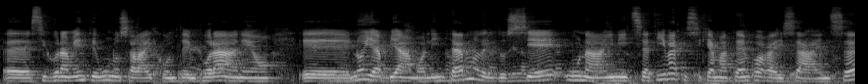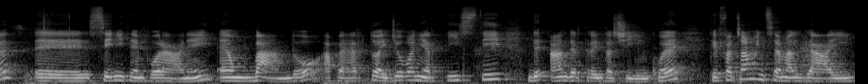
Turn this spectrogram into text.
Eh, sicuramente uno sarà il contemporaneo. Eh, noi abbiamo all'interno del dossier una iniziativa che si chiama Temporary Science, eh, segni temporanei, è un bando aperto ai giovani artisti under 35 che facciamo insieme al GAI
